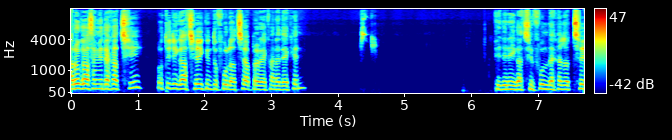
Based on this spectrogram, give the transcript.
আরও গাছ আমি দেখাচ্ছি। প্রতিটি গাছেই কিন্তু ফুল আছে, আপনারা এখানে দেখেন। এই যে এই গাছে ফুল দেখা যাচ্ছে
